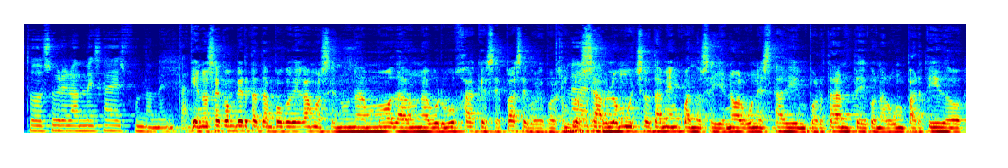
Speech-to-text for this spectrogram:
todo sobre la mesa es fundamental. Que no se convierta tampoco, digamos, en una moda, una burbuja que se pase, porque por ejemplo se habló mucho también cuando se llenó algún estadio importante con algún partido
